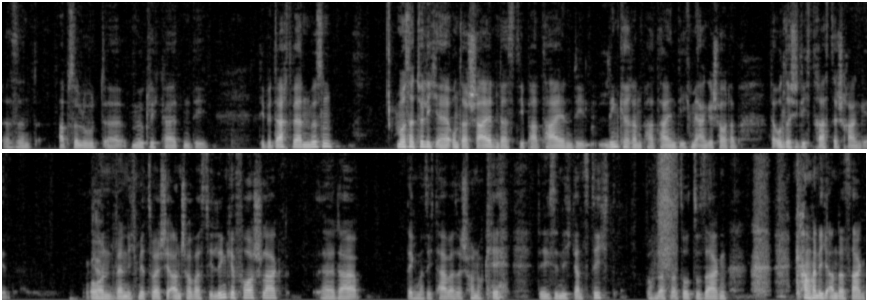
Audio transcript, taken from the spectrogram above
Das sind absolut äh, Möglichkeiten, die, die bedacht werden müssen. Muss natürlich äh, unterscheiden, dass die Parteien, die linkeren Parteien, die ich mir angeschaut habe, da unterschiedlich drastisch rangehen. Okay. Und wenn ich mir zum Beispiel anschaue, was die Linke vorschlägt, äh, da denkt man sich teilweise schon, okay, die sind nicht ganz dicht, um das mal so zu sagen, kann man nicht anders sagen,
